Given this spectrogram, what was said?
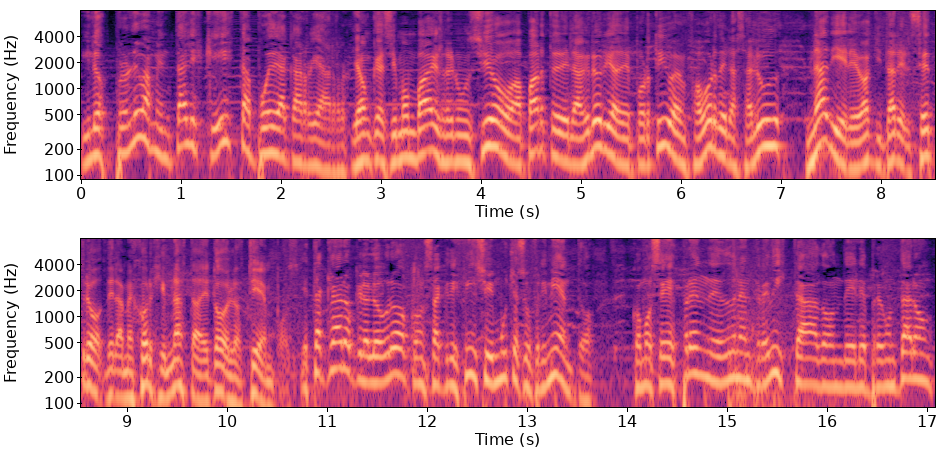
y los problemas mentales que ésta puede acarrear. Y aunque Simone Biles renunció a parte de la gloria deportiva en favor de la salud, nadie le va a quitar el cetro de la mejor gimnasta de todos los tiempos. Está claro que lo logró con sacrificio y mucho sufrimiento, como se desprende de una entrevista donde le preguntaron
